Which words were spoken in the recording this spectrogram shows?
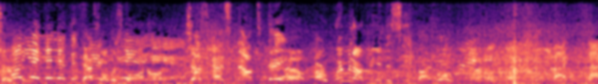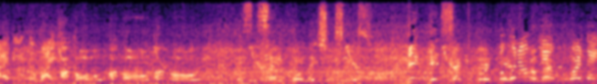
serpent. Oh yeah, yeah, yeah. The That's what was yeah, going on. Yeah. Just as now today, our women are being deceived by whom? By society, the white. Uh oh, uh oh, uh oh. It's the same correlation, sis. Get get Second Corinthians But what I'm 11. saying, were they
